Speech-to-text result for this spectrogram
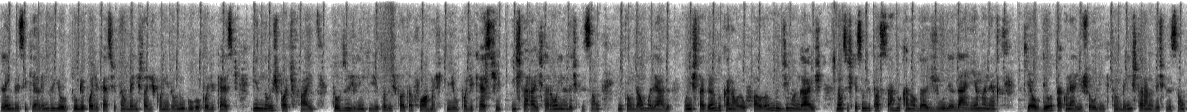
Lembre-se que além do YouTube, o podcast também está disponível no Google Podcast e no Spotify. Todos os links de todas as plataformas que o podcast estará estarão aí na descrição, então dá uma olhada. O Instagram do canal é o Falando de Mangás. Não se esqueçam de passar no canal da Júlia, da Emma, né? Que é o The Otaku Nerd Show, o link também estará na descrição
